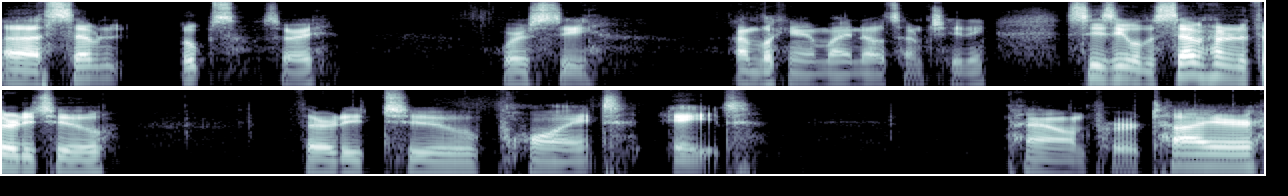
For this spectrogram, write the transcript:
uh, 7, oops, sorry, where's C? I'm looking at my notes, I'm cheating. C is equal to 732, 32.8 pound per tire.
